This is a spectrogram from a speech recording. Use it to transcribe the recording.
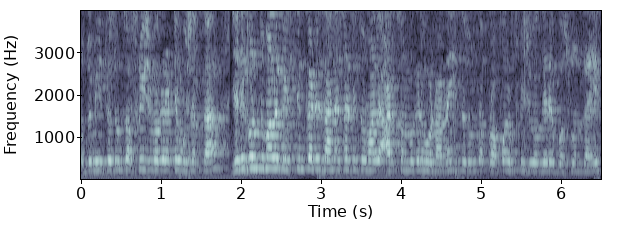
तर तुम्ही इथं तुमचा फ्रीज वगैरे ठेवू शकता. जेणेकरून तुम्हाला बेसिनकडे जाण्यासाठी तुम्हाला अडचण वगैरे होणार नाही. इथं तुमचा प्रॉपर फ्रीज वगैरे बसून जाईल.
